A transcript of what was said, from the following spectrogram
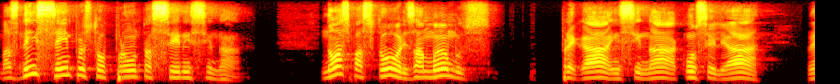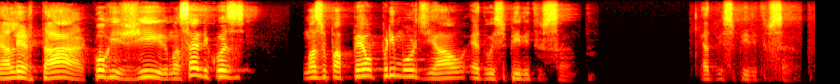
mas nem sempre eu estou pronto a ser ensinado. Nós, pastores, amamos pregar, ensinar, aconselhar, né, alertar, corrigir, uma série de coisas, mas o papel primordial é do Espírito Santo. É do Espírito Santo.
